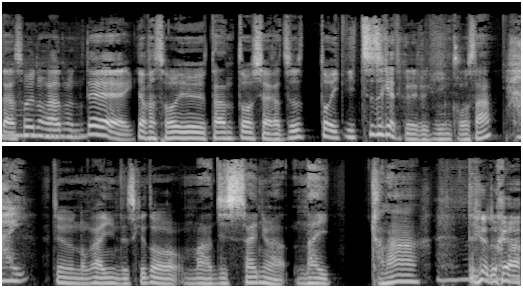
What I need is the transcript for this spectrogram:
らそういうのがあるんで、やっぱそういう担当者がずっと言い続けてくれる銀行さん。はい。っていうのがいいんですけど、まあ実際にはないかなっていうのが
